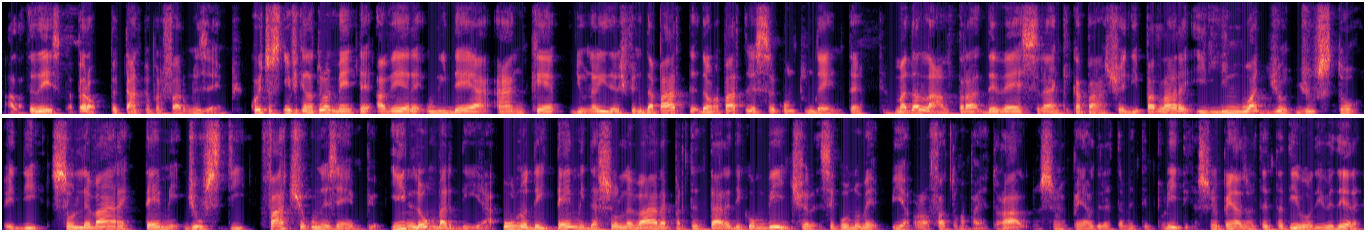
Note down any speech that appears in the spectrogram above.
alla tedesca, però per, tanto per fare un esempio. Questo significa naturalmente avere un'idea anche di una leadership da parte da una parte deve essere contundente, ma dall'altra deve essere anche capace di parlare il linguaggio giusto e di sollevare temi giusti. Faccio un esempio. In Lombardia, uno dei temi da sollevare per tentare di convincere, secondo me, io non ho fatto campagna elettorale, non sono impegnato direttamente in politica, sono impegnato nel tentativo di vedere,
